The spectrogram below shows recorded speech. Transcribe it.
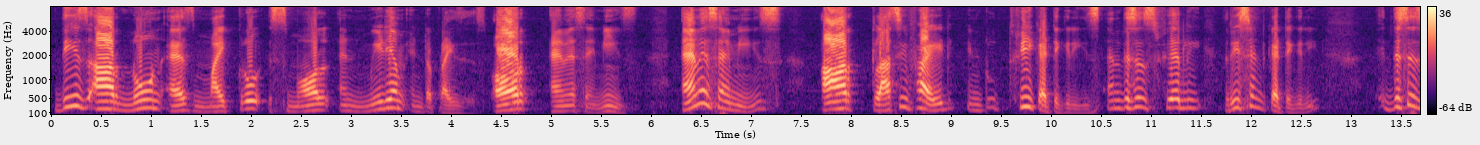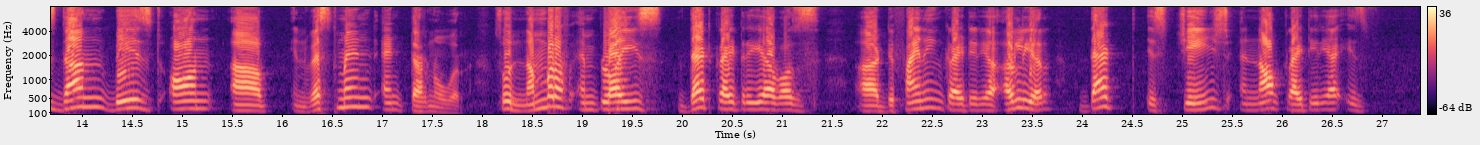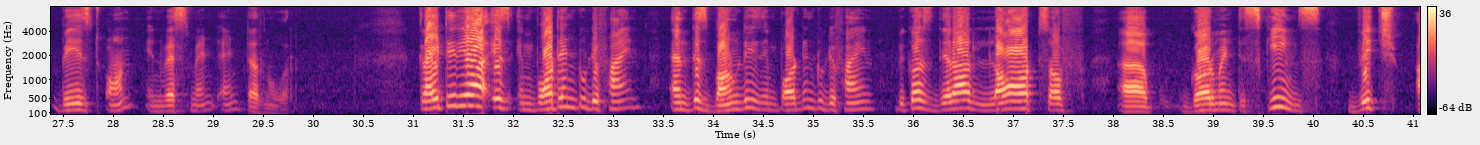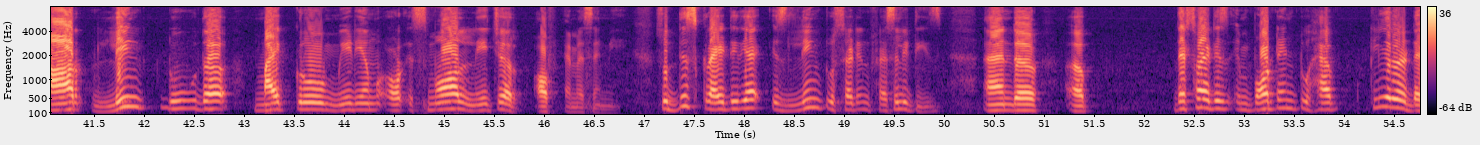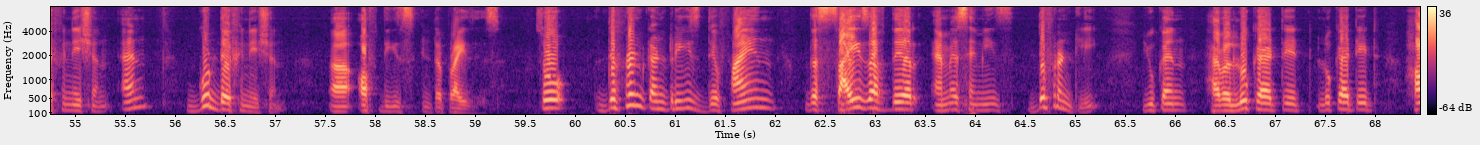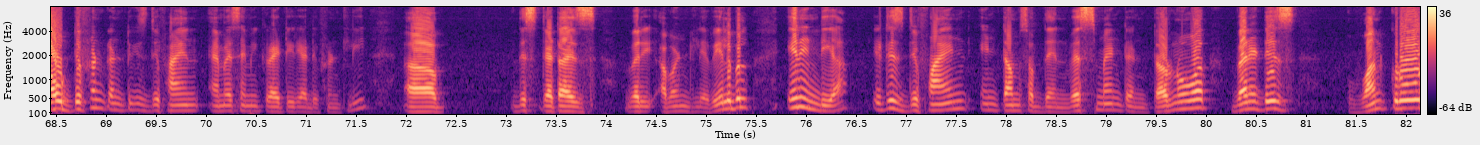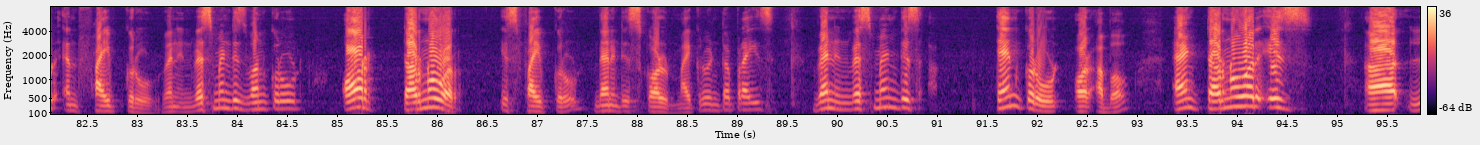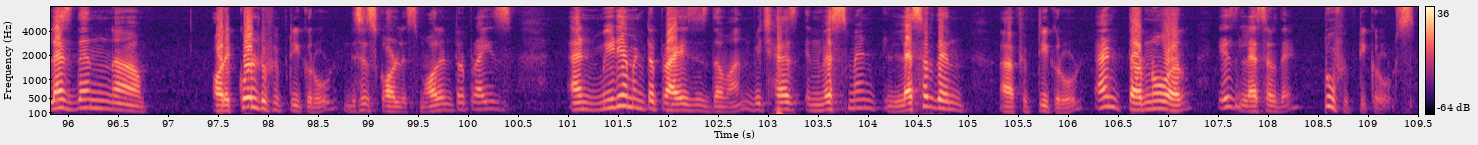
These are known as micro, small and medium enterprises or MSMEs. MSMEs are classified into three categories and this is fairly recent category this is done based on uh, investment and turnover. So, number of employees that criteria was uh, defining criteria earlier that is changed and now criteria is based on investment and turnover. Criteria is important to define and this boundary is important to define because there are lots of uh, government schemes which are linked to the micro, medium or small nature of MSME. So, this criteria is linked to certain facilities and uh, uh, that is why it is important to have clearer definition and good definition uh, of these enterprises. Different countries define the size of their MSMEs differently. You can have a look at it, look at it how different countries define MSME criteria differently. Uh, this data is very abundantly available. In India it is defined in terms of the investment and turnover when it is 1 crore and 5 crore when investment is 1 crore or turnover is 5 crore then it is called micro enterprise when investment is 10 crore or above and turnover is uh, less than uh, or equal to 50 crore this is called a small enterprise and medium enterprise is the one which has investment lesser than uh, 50 crore and turnover is lesser than 250 crores.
